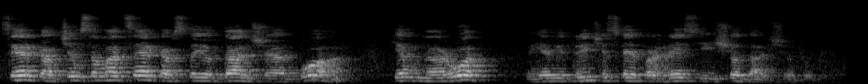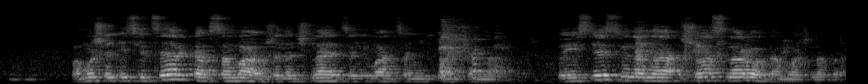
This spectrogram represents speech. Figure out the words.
церковь, чем сама церковь встает дальше от Бога, тем народ в геометрической прогрессии еще дальше будет. Потому что если церковь сама уже начинает заниматься не тем, чем надо, то естественно, на, что с народа можно брать.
